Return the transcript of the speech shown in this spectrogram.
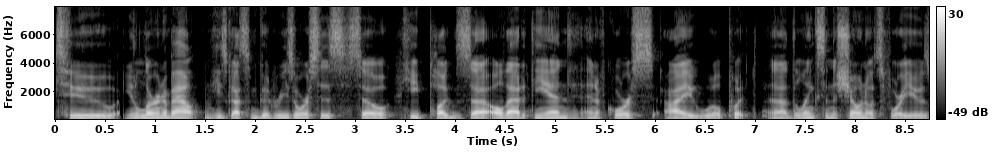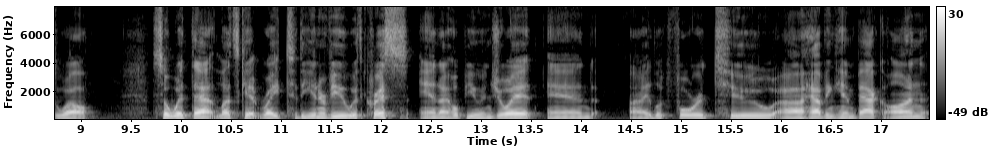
to you know, learn about he's got some good resources so he plugs uh, all that at the end and of course i will put uh, the links in the show notes for you as well so, with that, let's get right to the interview with Kris, and I hope you enjoy it. And I look forward to uh, having him back on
